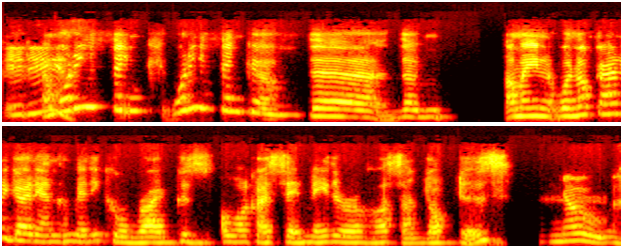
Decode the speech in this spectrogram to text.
It is. And what do you think? What do you think of the the? I mean, we're not going to go down the medical road because, like I said, neither of us are doctors. No.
